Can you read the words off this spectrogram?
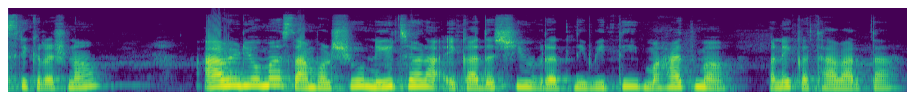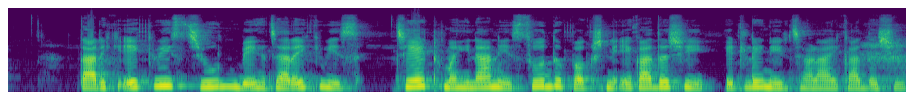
શ્રી કૃષ્ણ. આ વિડીયોમાં સાંભળશું નિર્જળા એકાદશી વ્રતની વિધિ મહાત્મા અને કથા વાર્તા તારીખ એકવીસ જૂન બે હજાર એકવીસ, જેઠ મહિનાની સુદ પક્ષની એકાદશી એટલે નિર્જળા એકાદશી.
